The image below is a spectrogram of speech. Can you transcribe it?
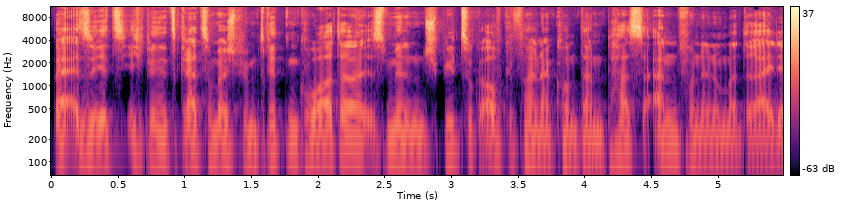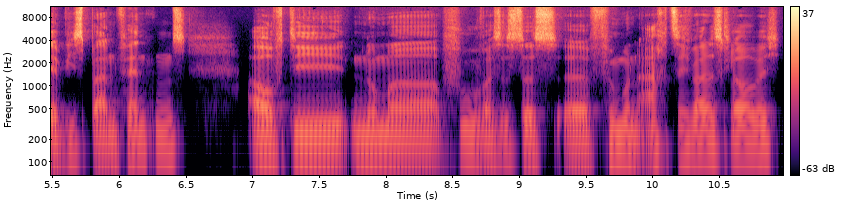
also jetzt, ich bin jetzt gerade zum Beispiel im dritten Quarter, ist mir ein Spielzug aufgefallen, da kommt dann ein Pass an von der Nummer 3 der Wiesbaden Phantoms auf die Nummer, puh, was ist das, äh, 85 war das, glaube ich,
